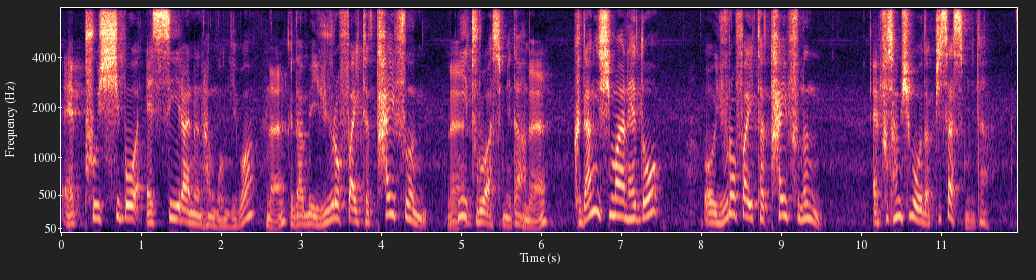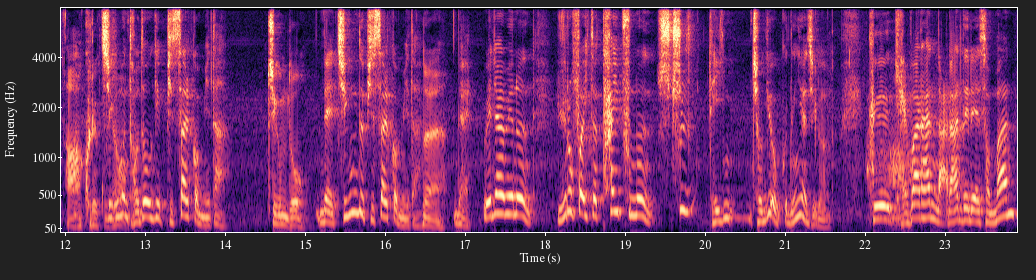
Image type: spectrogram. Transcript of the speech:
F-15S라는 항공기와 네. 그다음에 유로파이터 타이푼이 네. 들어왔습니다. 네. 그 당시만 해도 어, 유로파이터 타이푼은 F-35보다 비쌌습니다. 아, 그랬군요. 지금은 더더욱이 비쌀 겁니다. 지금도? 네, 지금도 비쌀 겁니다. 네. 네. 왜냐하면은 유로파이터 타이푼은 수출된 적이 없거든요, 지금. 그 아. 개발한 나라들에서만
